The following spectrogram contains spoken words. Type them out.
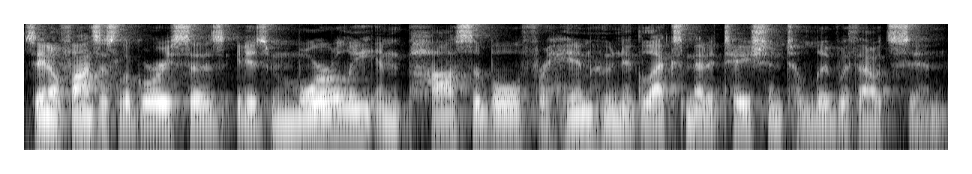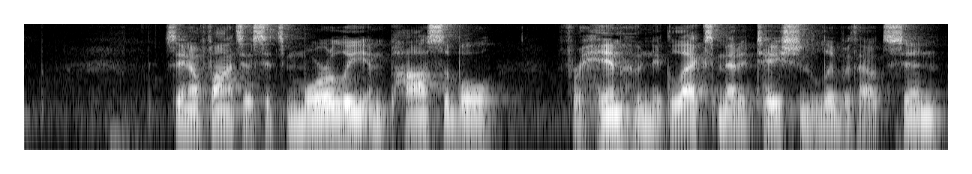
St. Alphonsus Liguori says, It is morally impossible for him who neglects meditation to live without sin. St. Alphonsus, it's morally impossible for him who neglects meditation to live without sin.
